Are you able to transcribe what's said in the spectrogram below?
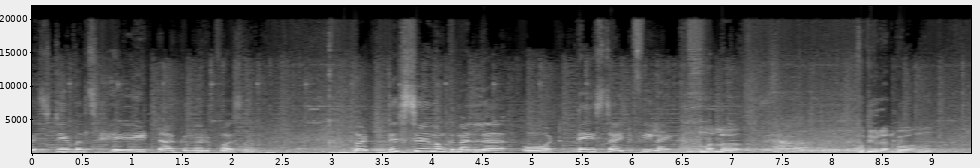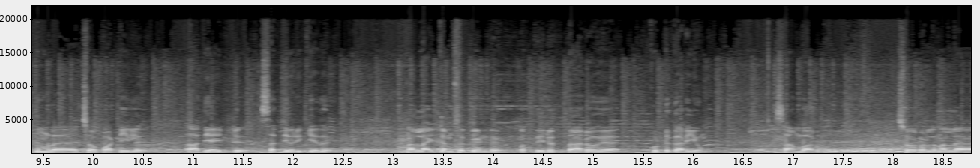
വെജിറ്റബിൾസ് ഹേറ്റ് ആക്കുന്ന ഒരു പേഴ്സൺ ബട്ട് ദിസ് ടൈം നമുക്ക് നല്ല ടേസ്റ്റ് ആയിട്ട് ഫീൽ ആയിരുന്നു നല്ല പുതിയൊരു അനുഭവമാണ് നമ്മളെ ചോപ്പാട്ടിയിൽ ആദ്യമായിട്ട് സദ്യ ഒരുക്കിയത്. നല്ല ഐറ്റംസ് ഒക്കെ ഉണ്ട്. പത്ത് ഇരുപത്താറ് കൂട്ടുകറിയും സാമ്പാറും ചോറുള്ള നല്ല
